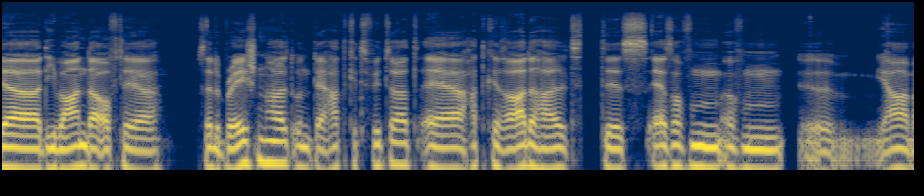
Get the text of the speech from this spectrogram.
der, die waren da auf der Celebration halt und der hat getwittert, er hat gerade halt das, er ist auf dem, auf dem äh, ja,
